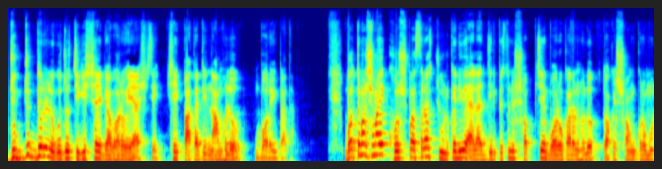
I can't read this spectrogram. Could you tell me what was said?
যুগ যুগ ধরে লোকজ চিকিৎসায় ব্যবহার হয়ে আসছে। সেই পাতাটির নাম হলো বড়ই পাতা। বর্তমান সময়ে খোসপাসরা চুলকানি ও অ্যালার্জির পেছনে সবচেয়ে বড় কারণ হলো ত্বকের সংক্রমণ,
